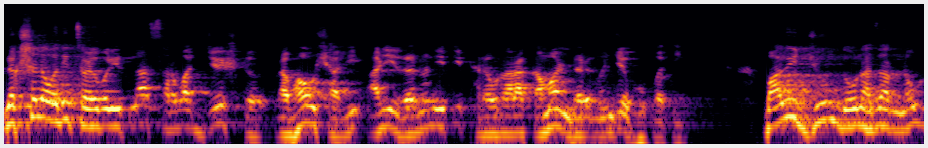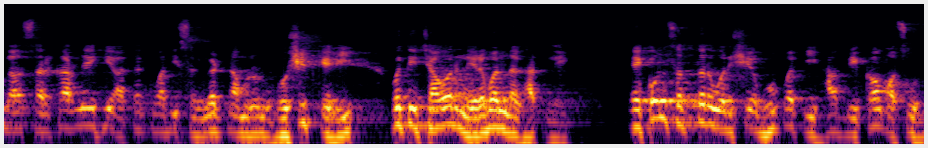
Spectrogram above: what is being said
नक्षलवादी चळवळीतला सर्वात ज्येष्ठ प्रभावशाली आणि रणनीती ठरवणारा कमांडर म्हणजे भूपती. बावीस जून दोन हजार नऊला सरकारने ही आतंकवादी संघटना म्हणून घोषित केली व तिच्यावर निर्बंध घातले. एकोणसत्तर वर्षीय भूपती हा बीकॉम असून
